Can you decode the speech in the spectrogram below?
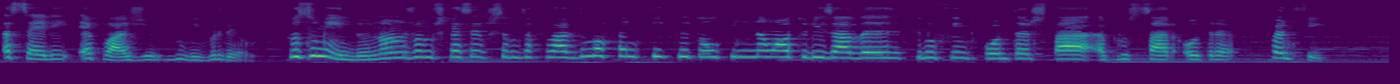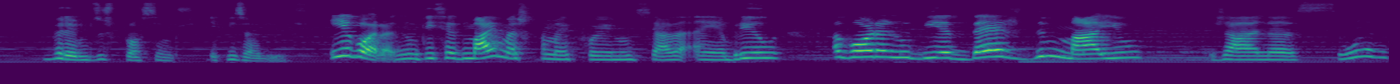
a série é plágio do livro dele. Resumindo, não nos vamos esquecer que estamos a falar de uma fanfic de Tolkien não autorizada que no fim de contas está a processar outra fanfic. Veremos os próximos episódios. E agora, notícia de maio, mas que também foi anunciada em abril, agora no dia 10 de maio, já na segunda,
